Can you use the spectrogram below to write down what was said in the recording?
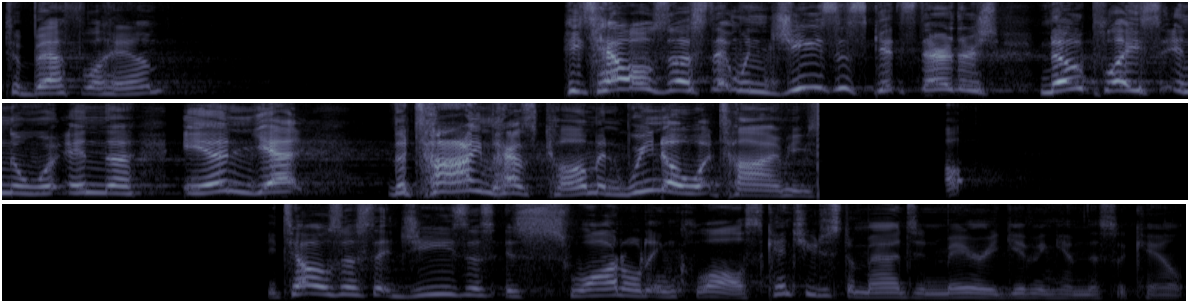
to Bethlehem. He tells us that when Jesus gets there, there's no place in the, in the inn, yet the time has come, and we know what time he's He tells us that Jesus is swaddled in cloths. Can't you just imagine Mary giving him this account?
